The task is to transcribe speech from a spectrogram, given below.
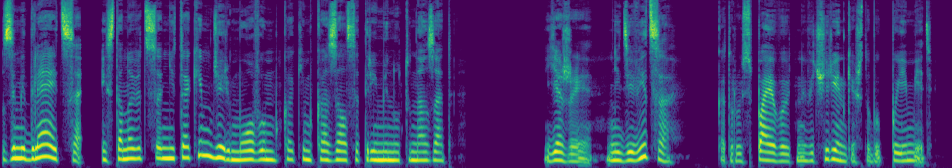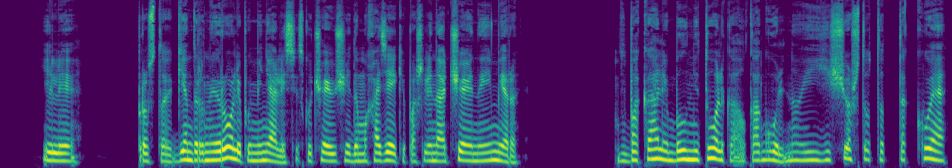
замедляется и становится не таким дерьмовым, каким казался три минуты назад. Я же не девица, которую спаивают на вечеринке, чтобы поиметь. Или просто гендерные роли поменялись, и скучающие домохозяйки пошли на отчаянные меры. В бокале был не только алкоголь, но и еще что-то такое,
